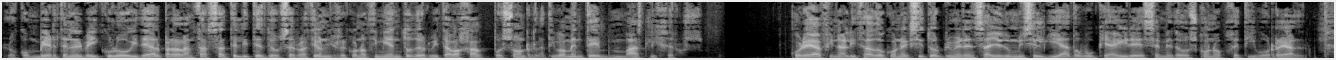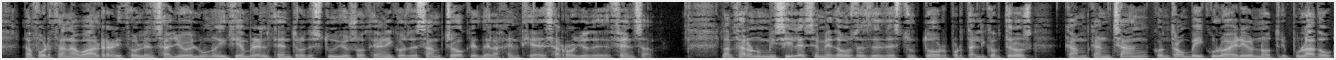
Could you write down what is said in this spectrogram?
lo convierten en el vehículo ideal para lanzar satélites de observación y reconocimiento de órbita baja, pues son relativamente más ligeros. Corea ha finalizado con éxito el primer ensayo de un misil guiado buque-aire SM-2 con objetivo real. La Fuerza Naval realizó el ensayo el 1 de diciembre en el Centro de Estudios Oceánicos de Samchok de la Agencia de Desarrollo de Defensa. Lanzaron un misil SM-2 desde el destructor portahelicópteros Kamkanchang contra un vehículo aéreo no tripulado,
